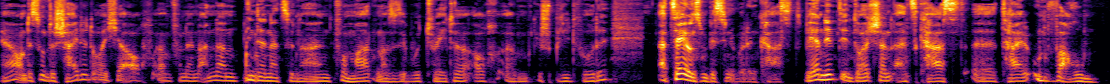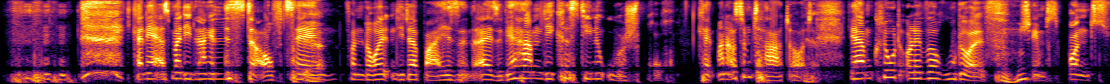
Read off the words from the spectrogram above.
Ja, und es unterscheidet euch ja auch ähm, von den anderen internationalen Formaten, also Wood Traitor auch ähm, gespielt wurde. Erzähl uns ein bisschen über den Cast. Wer nimmt in Deutschland als Cast äh, teil und warum? Ich kann ja erstmal die lange Liste aufzählen ja. von Leuten, die dabei sind. Also, wir haben die Christine Urspruch, kennt man aus dem Tatort. Ja. Wir haben Claude Oliver Rudolph, mhm. James Bond,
